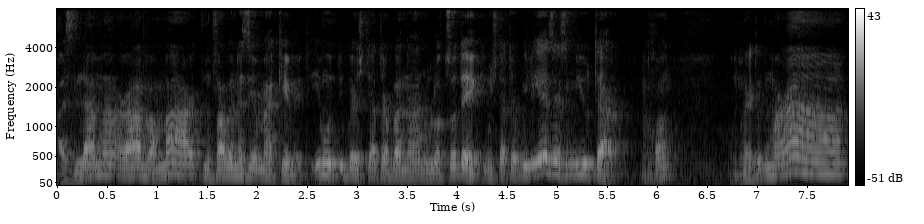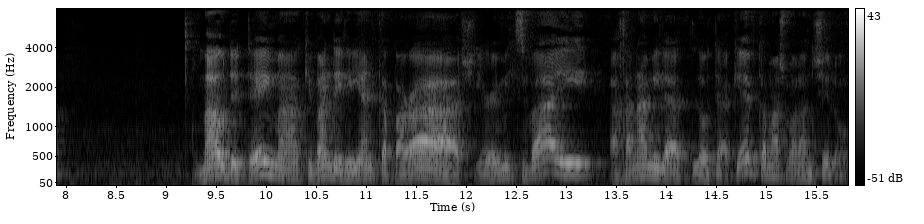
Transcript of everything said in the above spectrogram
אז למה רב אמר תנופה בנזיר מעכבת? אם הוא דיבר שיטת רבנן הוא לא צודק, אם שיטת רבי אליעזר זה מיותר, נכון? אומרת הגמרא מהו דתימה כיוון דעניין כפרה שירי מצווה היא הכנה מילה לא תעכב כמשמע לן שלא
